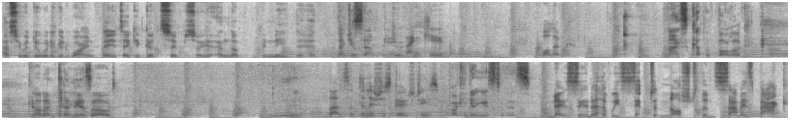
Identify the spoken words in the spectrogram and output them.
as you would do with a good wine. Then you take a good sip, so you end up beneath the head. Thank you, Sam. Okay, thank you. Bollock. Nice cup of bollock. God, I'm 10 years old. Hmm. That's a delicious goat's cheese. I could get used to this. No sooner have we sipped and noshed than Sam is back.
